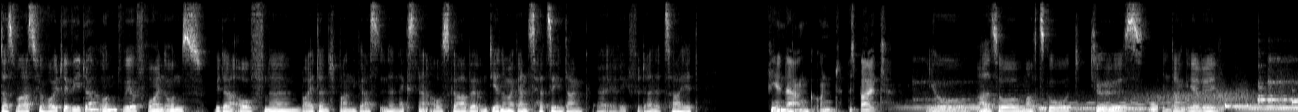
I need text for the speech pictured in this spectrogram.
das war's für heute wieder und wir freuen uns wieder auf einen weiteren spannenden Gast in der nächsten Ausgabe und dir nochmal ganz herzlichen Dank, äh, Erik, für deine Zeit. Vielen Dank und bis bald. Jo, also macht's gut. Tschüss. Vielen Dank, Erik.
